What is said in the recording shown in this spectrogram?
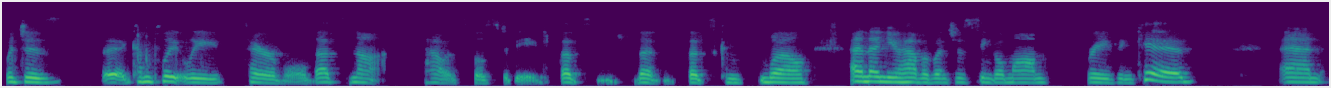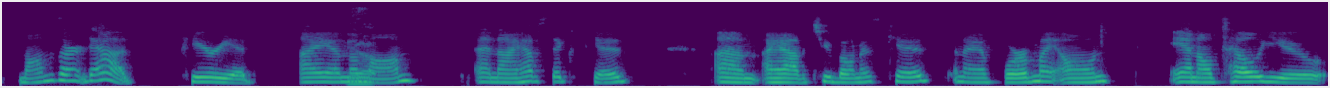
which is uh, completely terrible. That's not how it's supposed to be. That's that that's well, and then you have a bunch of single moms raising kids, and moms aren't dads. Period. I am a mom, and I have six kids. Um, I have two bonus kids, and I have four of my own. And I'll tell you,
